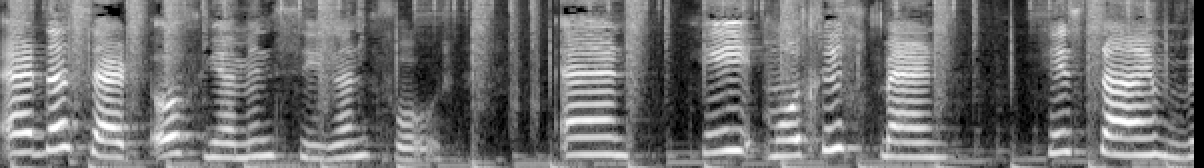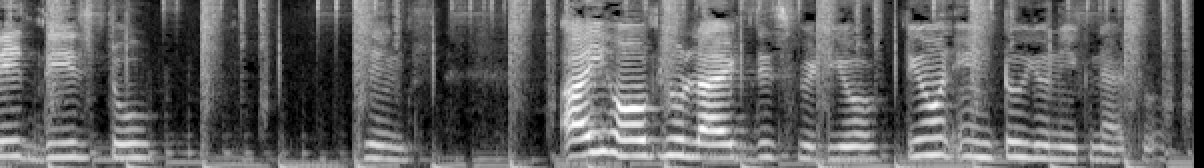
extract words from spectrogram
at the set of Yemin season 4 and he mostly spent his time with these two things. I hope you like this video. Tune into Unique Network.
